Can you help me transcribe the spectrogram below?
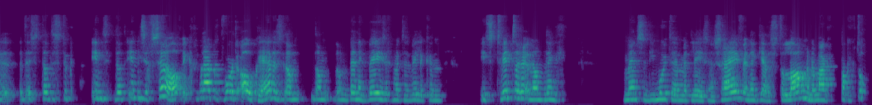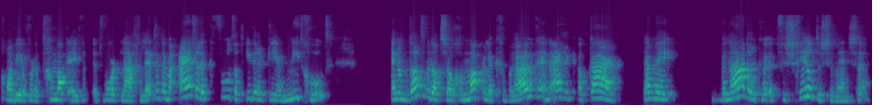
Het is, dat is natuurlijk in, dat in zichzelf. Ik gebruik het woord ook. Hè? Dus dan, dan, dan ben ik bezig met dan wil ik een, iets twitteren. En dan denk ik mensen die moeite hebben met lezen en schrijven. En denk ik, ja, dat is te lang. En dan maak, pak ik toch maar weer voor dat gemak even het woord laaggeletterde. Maar eigenlijk voelt dat iedere keer niet goed. En omdat we dat zo gemakkelijk gebruiken en eigenlijk elkaar daarmee benadrukken we het verschil tussen mensen.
